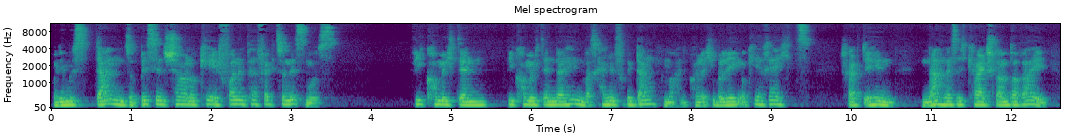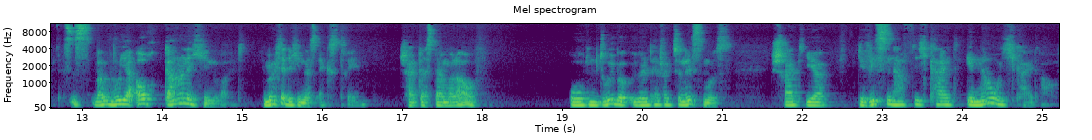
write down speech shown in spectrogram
Und ihr müsst dann so ein bisschen schauen, okay, von dem Perfektionismus, wie komme ich denn, wie komme ich denn dahin? Was kann ich mir für Gedanken machen? Ihr könnt euch überlegen, okay, rechts, Schreibt ihr hin. Nachlässigkeit, Schlamperei. Das ist, wo ihr auch gar nicht hin wollt. Ihr möchtet nicht in das Extrem. Schreibt das da mal auf. Oben drüber über den Perfektionismus schreibt ihr Gewissenhaftigkeit, Genauigkeit auf.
